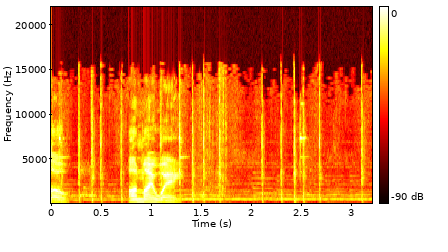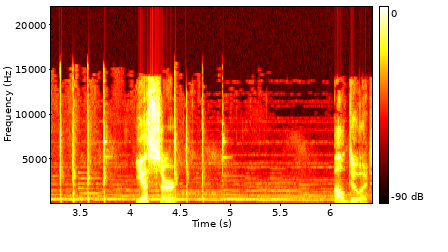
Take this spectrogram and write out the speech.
Hello. On my way. Yes, sir. I'll do it.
